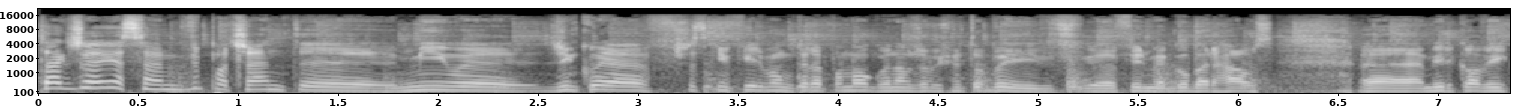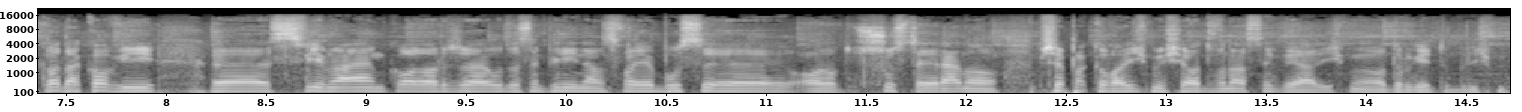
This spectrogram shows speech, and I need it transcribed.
Także jestem wypoczęty, miły. Dziękuję wszystkim firmom, które pomogły nam, żebyśmy tu byli w firmie Guber House, e, Mirkowi Kodakowi e, z firmy AM Color, że udostępnili nam swoje busy od 6 rano. Przepakowaliśmy się, o 12 wyjechaliśmy, o 2 tu byliśmy.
